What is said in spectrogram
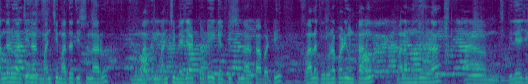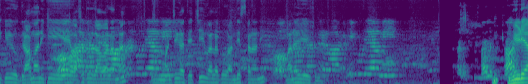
అందరూ కలిసి నాకు మంచి మద్దతు ఇస్తున్నారు మంచి మెజార్టీ తోటి గెలిపిస్తున్నారు కాబట్టి వాళ్ళకు రుణపడి ఉంటాను. మళ్ళీ ముందు కూడా విలేజ్కి గ్రామానికి ఏ వసతులు కావాలన్నా మంచిగా తెచ్చి వాళ్ళకు అందిస్తానని మనవి చేస్తున్నాను. మీడియా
